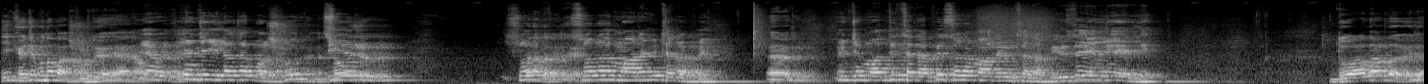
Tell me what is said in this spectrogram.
ilk önce buna başvur diyor yani. Evet, önce ilaca başvur. Evet, Diğer, sonra, sonra manevi terapi. Evet hocam. Önce maddi terapi, sonra manevi terapi. Yüzde elli elli. Dualar da öyle.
